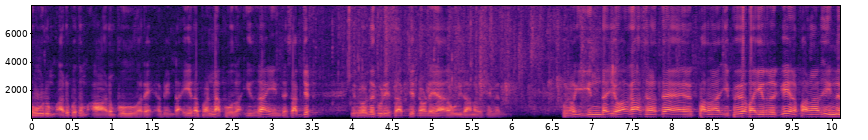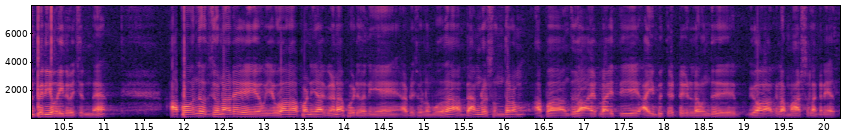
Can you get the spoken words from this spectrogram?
நூறும் அறுபதும் ஆறும் புகு வரை அப்படின்ட்டா. இதை பண்ணால் போதும். இதுதான் இந்த சப்ஜெக்ட் இது எழுதக்கூடிய சப்ஜெக்டினுடைய உயிரான விஷயம் இருக்குது இந்த யோகாசனத்தை பதினாலு இப்போவே வயிறு இருக்குது எனக்கு பதினாலு இன்னும் பெரிய வயிறு வச்சுருந்தேன். அப்போ வந்து சொன்னார் யோகா பண்ணியா வீணாக போயிடுவானே நீ அப்படி சொல்லும்போது தான் பெங்களூர் சுந்தரம் அப்போ வந்து ஆயிரத்தி தொள்ளாயிரத்தி ஐம்பத்தெட்டுகளில் வந்து யோகாக்கெல்லாம் மாஸ்டர்லாம் கிடையாது.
